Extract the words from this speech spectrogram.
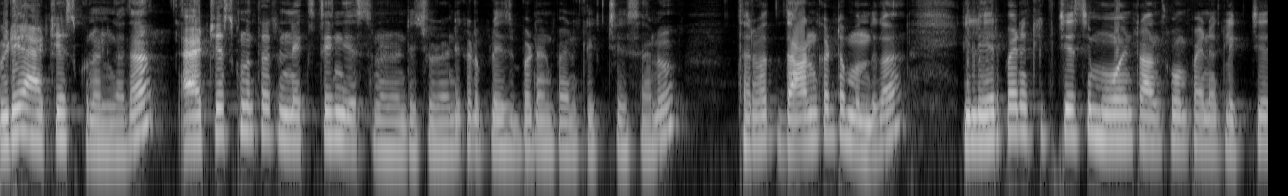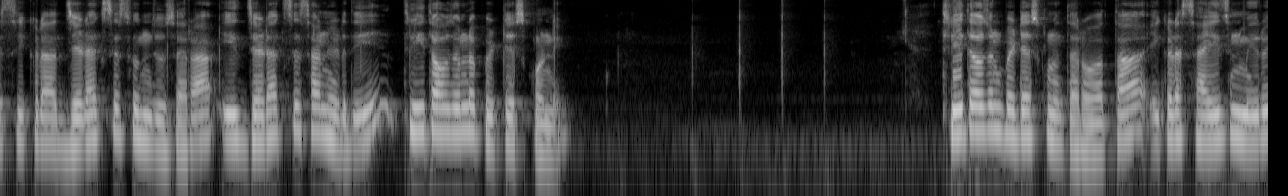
వీడియో యాడ్ చేసుకున్నాను కదా. యాడ్ చేసుకున్న తర్వాత నెక్స్ట్ ఏం చేస్తున్నానంటే చూడండి. ఇక్కడ ప్లస్ బటన్ పైన క్లిక్ చేశాను. తర్వాత దానికంటే ముందుగా ఈ లేయర్ పైన క్లిక్ చేసి మూవ్ అండ్ ట్రాన్స్ఫార్మ్ పైన క్లిక్ చేసి ఇక్కడ జెడ్ యాక్సెస్ ఉంది చూసారా? ఈ జెడ్ యాక్సెస్ అనేది త్రీ థౌజండ్లో పెట్టేసుకోండి. త్రీ థౌజండ్ పెట్టేసుకున్న తర్వాత ఇక్కడ సైజ్ మీరు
